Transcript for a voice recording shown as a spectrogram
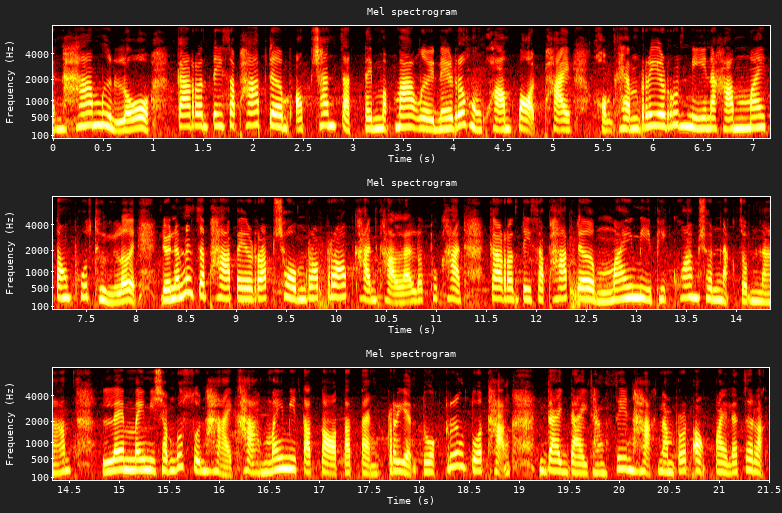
150,000 โล การันตีสภาพเดิมออปชั่นจัดเต็มมากๆ เลยในเรื่องของความปลอดภัยของ Camry รุ่นนี้นะคะ ไม่ต้องพูดถึงเลย เดี๋ยวน้ำหนึ่งจะพาไปรับชมรอบๆ คันค่ะและรถทุกคัน การันตีสภาพเดิมไม่มีพลิกคว่ำชนหนักจมน้ำเล่มไม่มีชำรุดสูญหายค่ะ ไม่มีตัดต่อตัดแต่งเปลี่ยนตัวเครื่องตัวถังใด ๆ ทั้งสิ้นหากนำรถออกไปและเจอหลัก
